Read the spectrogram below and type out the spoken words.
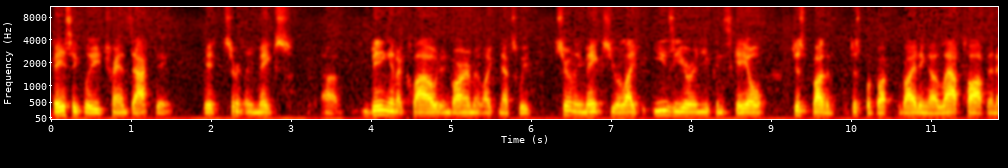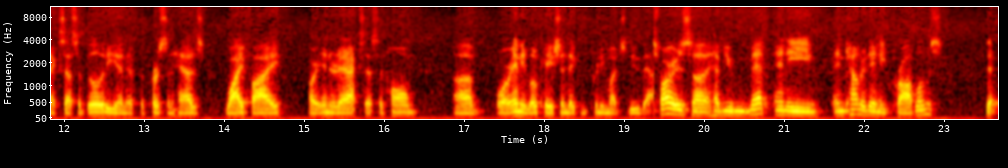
basically transacting, it certainly makes uh, being in a cloud environment like NetSuite certainly makes your life easier and you can scale just by the just providing a laptop and accessibility. And if the person has Wi-Fi or internet access at home uh, or any location, they can pretty much do that. As far as uh, have you met any encountered any problems that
